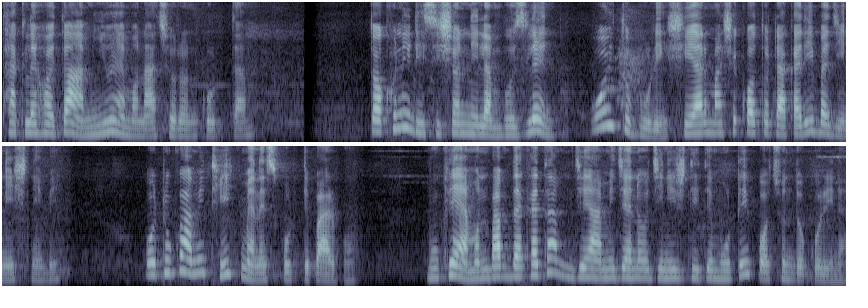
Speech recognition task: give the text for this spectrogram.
থাকলে হয়তো আমিও এমন আচরণ করতাম। তখনই ডিসিশন নিলাম, বুঝলেন? ওই তো বুড়ে, সে আর মাসে কত টাকারই বা জিনিস নেবে। ওটুকু আমি ঠিক ম্যানেজ করতে পারব। মুখে এমন ভাব দেখাতাম যে আমি যেন জিনিস দিতে মোটেই পছন্দ করি না।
